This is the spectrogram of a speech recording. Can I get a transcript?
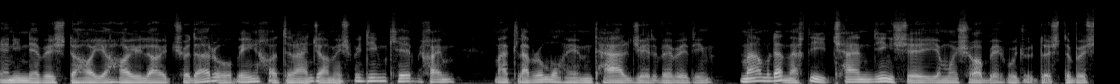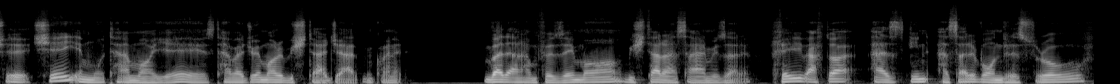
یعنی نوشته های highlight شده رو به این خاطر انجامش میدیم که می‌خوایم مطلب رو مهمتر جلوه بدیم. معمولا وقتی چندین شیء مشابه وجود داشته باشه شیء متمایز توجه ما رو بیشتر جلب می‌کنه. و در حافظه ما بیشتر اثر می‌ذاره. خیلی وقتا از این اثر فون رستورف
